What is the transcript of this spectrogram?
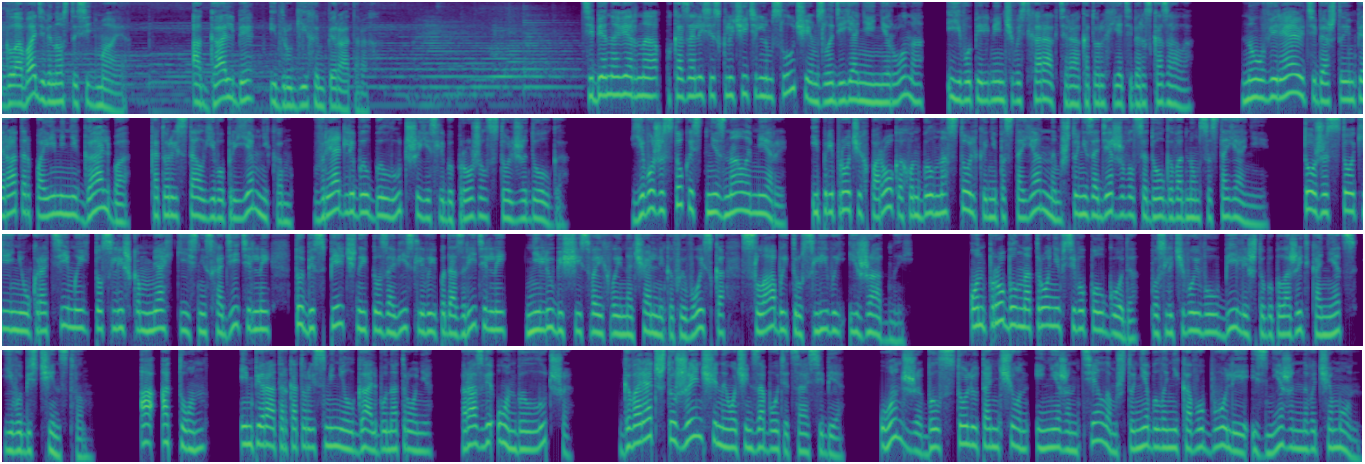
Глава 97. О Гальбе и других императорах. Тебе, наверное, показались исключительным случаем злодеяния Нерона и его переменчивость характера, о которых я тебе рассказала. Но уверяю тебя, что император по имени Гальба, который стал его преемником, вряд ли был бы лучше, если бы прожил столь же долго. Его жестокость не знала меры, и при прочих пороках он был настолько непостоянным, что не задерживался долго в одном состоянии. То жестокий и неукротимый, то слишком мягкий и снисходительный, то беспечный, то завистливый и подозрительный, не любящий своих военачальников и войска, слабый, трусливый и жадный. Он пробыл на троне всего полгода, после чего его убили, чтобы положить конец его бесчинствам. А Атон, император, который сменил Гальбу на троне, Разве он был лучше? Говорят, что женщины очень заботятся о себе. Он же был столь утончен и нежен телом, что не было никого более изнеженного, чем он.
